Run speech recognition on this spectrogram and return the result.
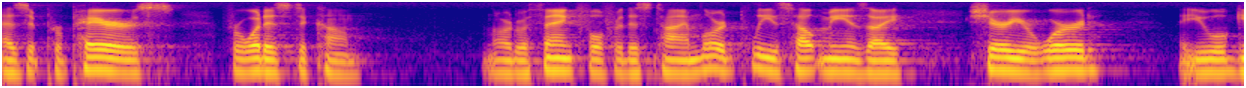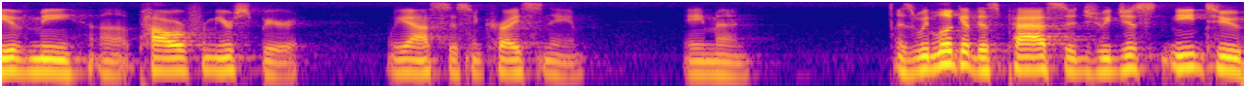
as it prepares for what is to come. Lord, we're thankful for this time. Lord, please help me as I share your word, that you will give me uh, power from your Spirit. We ask this in Christ's name. Amen. As we look at this passage, we just need to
